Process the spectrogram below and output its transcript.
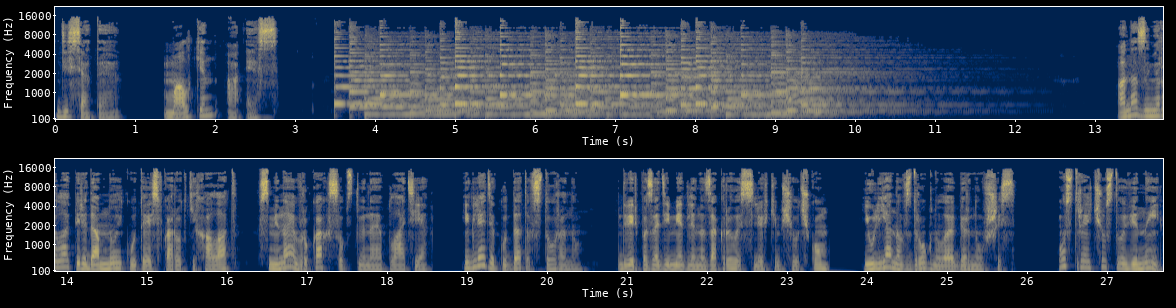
десятая. Малкин А.С. Она замерла передо мной, кутаясь в короткий халат, сминая в руках собственное платье и глядя куда-то в сторону. Дверь позади медленно закрылась с легким щелчком, и Ульяна вздрогнула, обернувшись. Острое чувство вины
